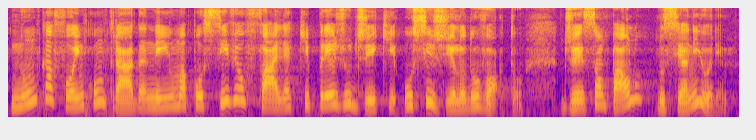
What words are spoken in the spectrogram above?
nunca foi encontrada nenhuma possível falha que prejudique o sigilo do voto. De São Paulo, Luciane Yuri.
